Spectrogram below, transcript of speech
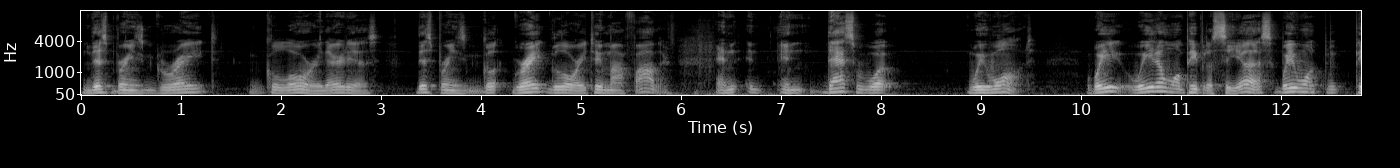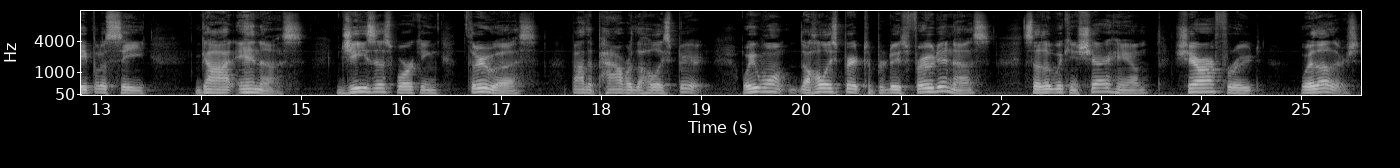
This brings great glory. There it is. This brings gl- great glory to my Father. And, and that's what we want. We we don't want people to see us. We want people to see God in us. Jesus working through us by the power of the Holy Spirit. We want the Holy Spirit to produce fruit in us so that we can share him, share our fruit with others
